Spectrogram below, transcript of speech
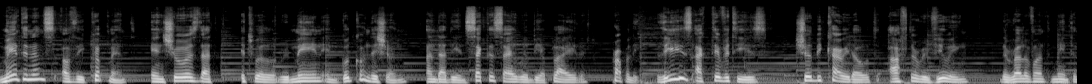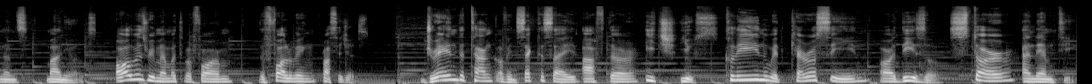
Maintenance of the equipment ensures that it will remain in good condition and that the insecticide will be applied properly. These activities should be carried out after reviewing the relevant maintenance manuals. Always remember to perform the following procedures. Drain the tank of insecticide after each use. Clean with kerosene or diesel. Stir and empty.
